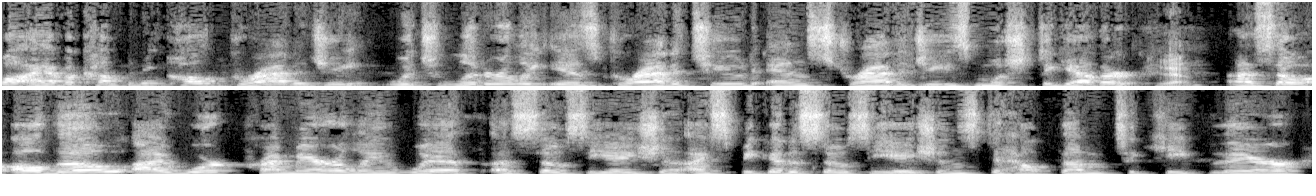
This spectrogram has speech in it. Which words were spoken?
well, I have a company called Grategy, which literally is gratitude and strategies mushed together. Yeah. Uh, so, although I work primarily with association, I speak at associations to help them to keep their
